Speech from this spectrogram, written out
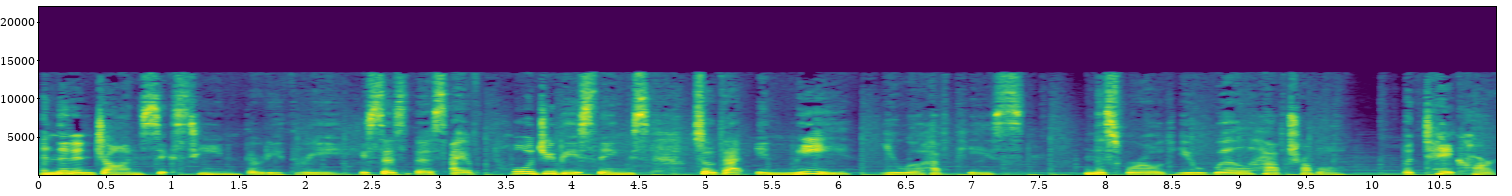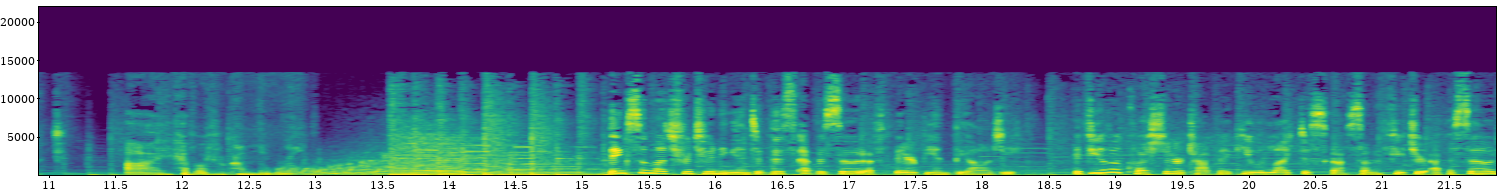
And then in John 16 33, he says this I have told you these things so that in me you will have peace. In this world you will have trouble, but take heart. I have overcome the world. Thanks so much for tuning in to this episode of Therapy and Theology. If you have a question or topic you would like discussed on a future episode,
